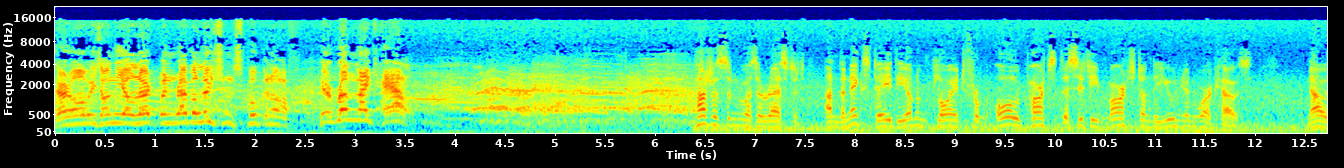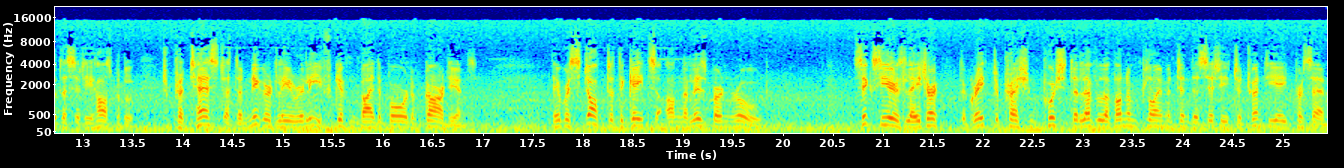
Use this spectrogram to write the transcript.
They're always on the alert when revolution's spoken of. Here, run like hell. Patterson was arrested, and the next day the unemployed from all parts of the city marched on the Union Workhouse, now the City Hospital, to protest at the niggardly relief given by the Board of Guardians. They were stopped at the gates on the Lisburn Road. Six years later, the Great Depression pushed the level of unemployment in the city to 28%.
